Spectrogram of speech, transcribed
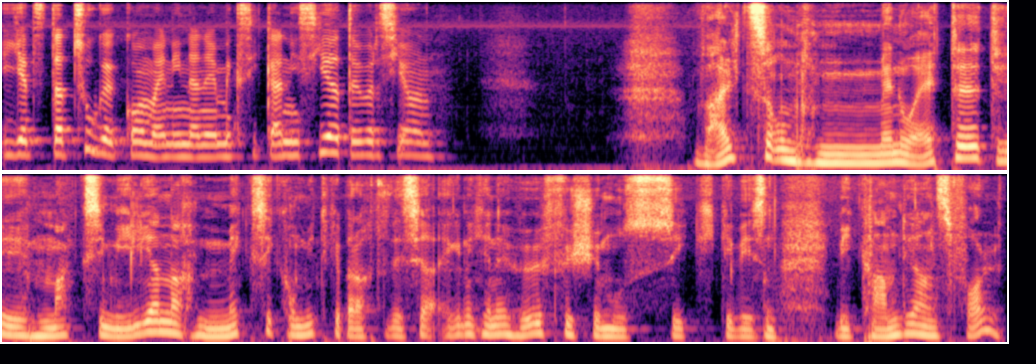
jetzt dazugekommen in eine mexikanisierte Version. Walzer und Menuette, die Maximilian nach Mexiko mitgebracht hat, ist ja eigentlich eine höfische Musik gewesen. Wie kam die ans Volk?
